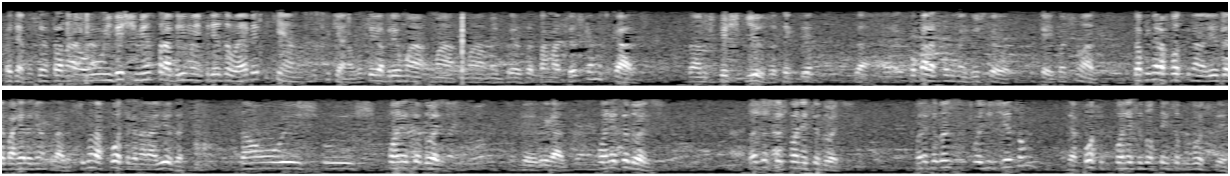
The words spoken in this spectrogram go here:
Por exemplo, você entrar na, na- O investimento para abrir uma empresa web é pequeno. muito pequena. Você abrir uma, uma, uma, uma empresa farmacêutica é muito caro. Então, anos de pesquisa, tem que ter. É, comparação numa indústria. Ok, continuando. Então, a primeira força que analisa é a barreira de entrada. A segunda força que analisa são os, os fornecedores. Ok, obrigado. Fornecedores. Quais são os seus fornecedores? Fornecedores, hoje em dia, são a força que o fornecedor tem sobre você.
